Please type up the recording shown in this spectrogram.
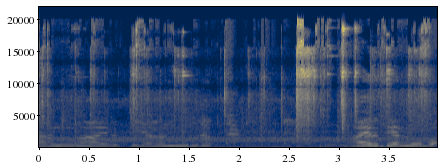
அறநூறு ஆயிரத்தி எழுநூறு ஆயிரத்தி எண்ணூறுபா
